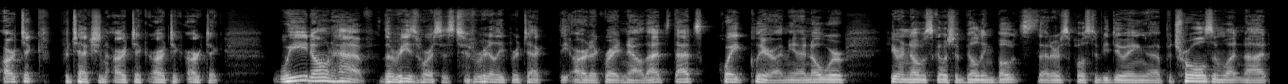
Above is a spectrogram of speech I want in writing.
Arctic protection, Arctic, Arctic, Arctic. We don't have the resources to really protect the Arctic right now. That's that's quite clear. I mean, I know we're here in Nova Scotia building boats that are supposed to be doing uh, patrols and whatnot,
